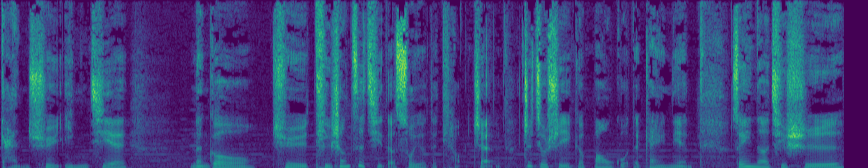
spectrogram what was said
敢去迎接，能够去提升自己的所有的挑战。这就是一个包裹的概念。所以呢，其实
